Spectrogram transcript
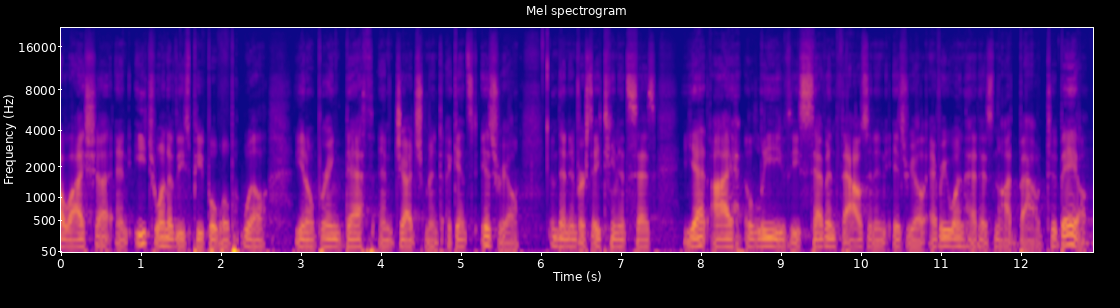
Elisha, and each one of these people will, will, you know, bring death and judgment against Israel. And then in verse 18 it says, Yet I leave these 7,000 in Israel, everyone that has not bowed to Baal.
